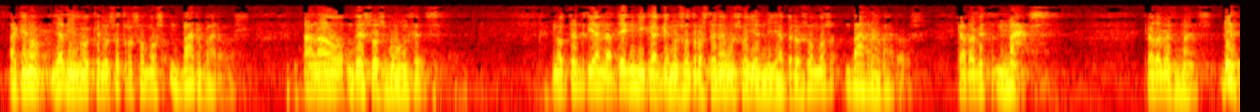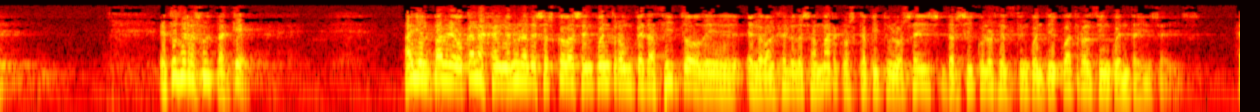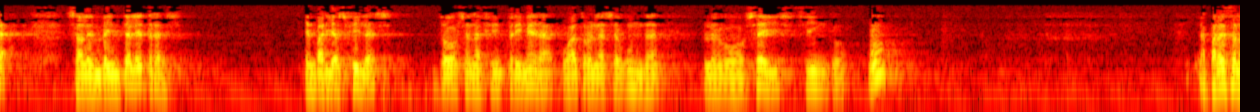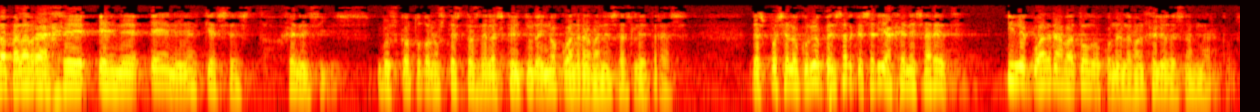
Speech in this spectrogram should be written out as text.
¿A que no? Ya digo que nosotros somos bárbaros al lado de esos monjes. No tendrían la técnica que nosotros tenemos hoy en día, pero somos bárbaros, cada vez más, cada vez más. Bien, entonces resulta que hay el padre O'Callaghan en una de esas cuevas se encuentra un pedacito del Evangelio de San Marcos, capítulo 6, versículos del 54 al 56. Salen 20 letras en varias filas, dos en la primera, cuatro en la segunda, luego seis, cinco, ¿no? Aparece la palabra GNN, ¿qué es esto? Génesis. Buscó todos los textos de la escritura y no cuadraban esas letras. Después se le ocurrió pensar que sería Genesaret y le cuadraba todo con el Evangelio de San Marcos.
